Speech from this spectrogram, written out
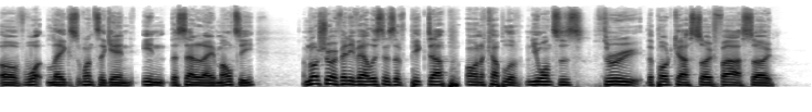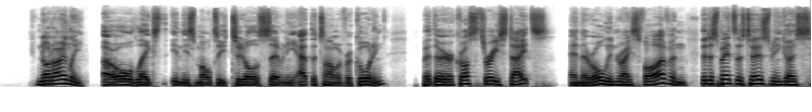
of what legs once again in the Saturday multi, I'm not sure if any of our listeners have picked up on a couple of nuances through the podcast so far. So, not only are all legs in this multi $2.70 at the time of recording, but they're across three states and they're all in race five. And the dispenser turns to me and goes,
